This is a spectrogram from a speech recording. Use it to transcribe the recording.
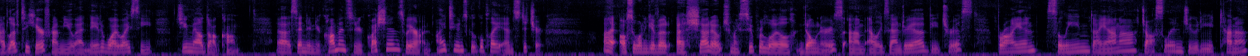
I'd love to hear from you at nativeyyc@gmail.com. Uh, send in your comments and your questions. We are on iTunes, Google Play, and Stitcher. I also want to give a, a shout out to my super loyal donors um, Alexandria, Beatrice, Brian, Celine, Diana, Jocelyn, Judy, Kenna,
